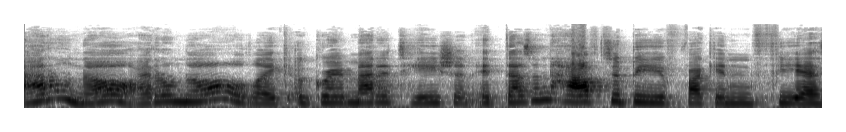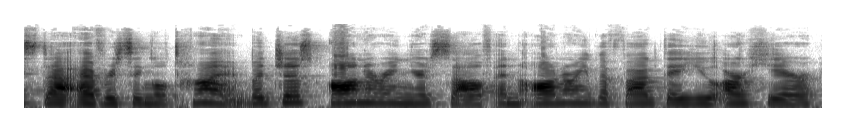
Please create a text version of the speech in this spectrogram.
I don't know. I don't know. Like a great meditation. It doesn't have to be fucking fiesta every single time, but just honoring yourself and honoring the fact that you are here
